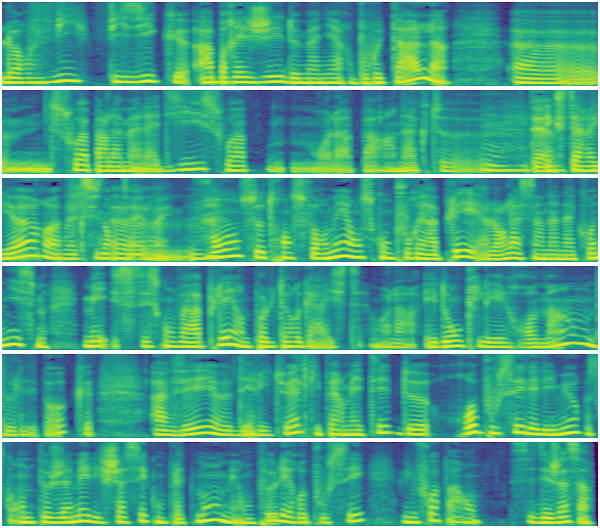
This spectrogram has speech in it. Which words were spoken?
leur vie physique abrégée de manière brutale, euh, soit par la maladie, soit voilà par un acte mmh, extérieur, ou accidentel, euh, vont se transformer en ce qu'on pourrait appeler, alors là c'est un anachronisme, mais c'est ce qu'on va appeler un poltergeist. Voilà. Et donc les Romains de l'époque avaient euh, des rituels qui permettaient de repousser les lémures, parce qu'on ne peut jamais les chasser complètement, mais on peut les repousser une fois par an. C'est déjà ça.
